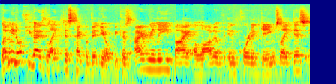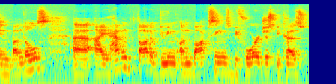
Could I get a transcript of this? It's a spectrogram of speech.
let me know if you guys like this type of video because I really buy a lot of imported games like this in bundles. Uh, I haven't thought of doing unboxings before just because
